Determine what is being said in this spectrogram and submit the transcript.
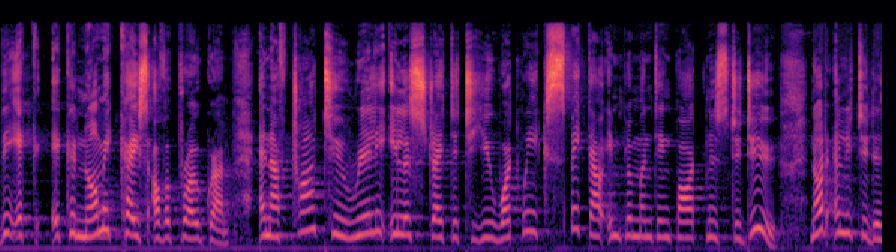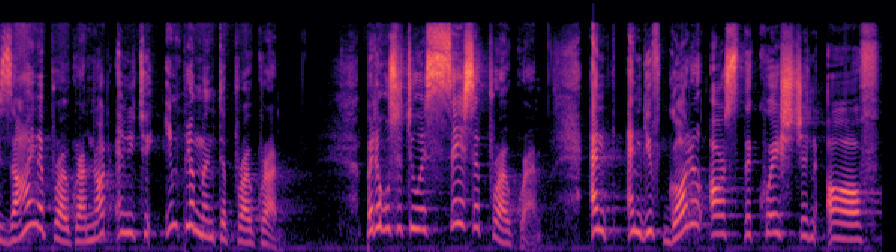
the ec economic case of a program. And I've tried to really illustrate it to you what we expect our implementing partners to do. Not only to design a program, not only to implement a program, but also to assess a program. And, and you've got to ask the question of,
